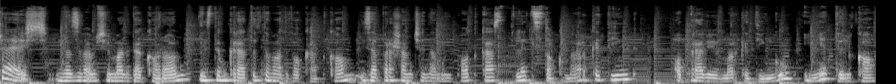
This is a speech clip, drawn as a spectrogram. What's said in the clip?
Cześć, nazywam się Magda Korol, jestem kreatywną adwokatką i zapraszam Cię na mój podcast Let's Talk Marketing o prawie w marketingu i nie tylko.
